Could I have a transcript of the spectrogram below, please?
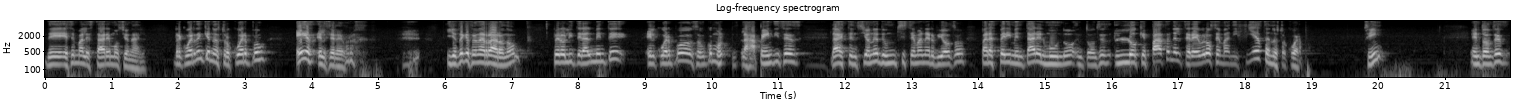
de ese malestar emocional. Recuerden que nuestro cuerpo es el cerebro. Y yo sé que suena raro, ¿no? Pero literalmente el cuerpo son como las apéndices, las extensiones de un sistema nervioso para experimentar el mundo. Entonces, lo que pasa en el cerebro se manifiesta en nuestro cuerpo. ¿Sí? Entonces,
